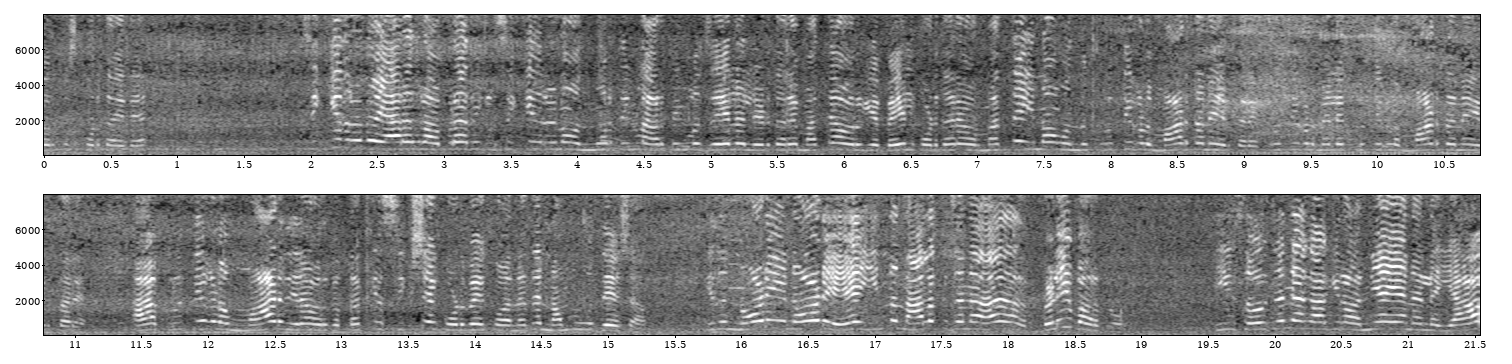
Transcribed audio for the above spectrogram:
ದೊರಕಿಸ್ಕೊಡ್ತಾ ಇದೆ? ಸಿಕ್ಕಿದ್ರೂ ಯಾರಾದರೂ ಅಪರಾಧಿಗಳು ಮೂರು ತಿಂಗಳು, ಆರು ತಿಂಗಳು ಜೈಲಲ್ಲಿ ಇಡ್ತಾರೆ, ಮತ್ತೆ ಅವ್ರಿಗೆ ಬೈಲ್ ಕೊಡ್ತಾರೆ, ಅವ್ರು ಮತ್ತೆ ಇನ್ನೂ ಒಂದು ಕೃತ್ಯಗಳು ಮಾಡ್ತಾನೆ ಇರ್ತಾರೆ. ಕೃತ್ಯಗಳ ಮೇಲೆ ಕೃತ್ಯಗಳು ಮಾಡ್ತಾನೆ ಇರ್ತಾರೆ. ಆ ಕೃತ್ಯಗಳು ಮಾಡಿದಿರ ಅವ್ರಿಗೆ ತಕ್ಕ ಶಿಕ್ಷೆ ಕೊಡಬೇಕು ಅನ್ನೋದೇ ನಮ್ಮ ಉದ್ದೇಶ. ಇದನ್ನ ನೋಡಿ ನೋಡಿ ಇನ್ನು ನಾಲ್ಕು ಜನ ಬೆಳಿಬಾರ್ದು. ಈ ಸೌಜನ್ಯಗಾಗಿರೋ ಅನ್ಯಾಯನೆಲ್ಲ ಯಾವ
